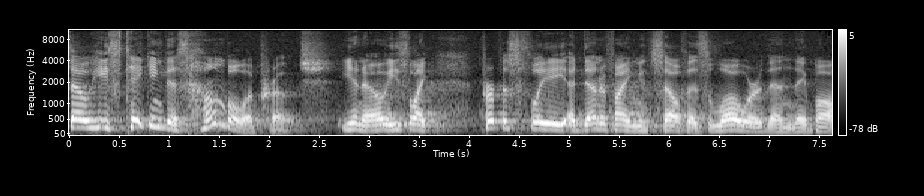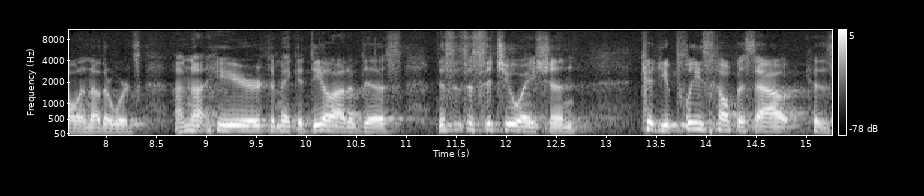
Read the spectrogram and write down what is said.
So he's taking this humble approach. You know, he's like purposefully identifying himself as lower than Nabal. In other words, I'm not here to make a deal out of this. This is a situation. Could you please help us out? Because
